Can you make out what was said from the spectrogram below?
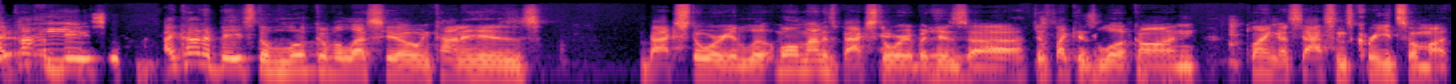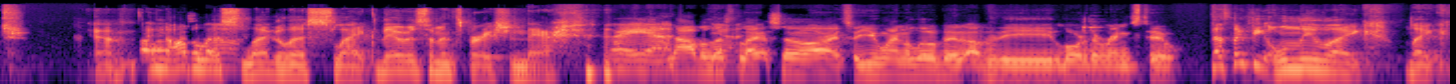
I kind of based I kind of based the look of Alessio and kind of his backstory a little. Well, not his backstory, but his uh, just like his look on playing Assassin's Creed so much. Yeah. Uh, And Nobilis Legolas, like there was some inspiration there. Right? Yeah. Nobilis. Yeah. le- So all right, so you went a little bit of the Lord of the Rings too. That's like the only like like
